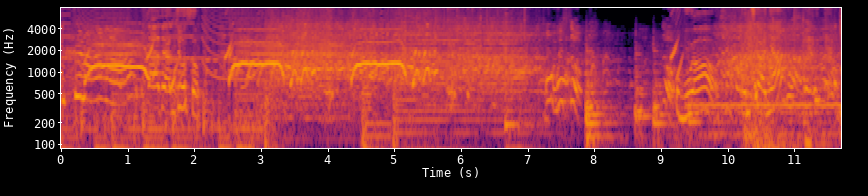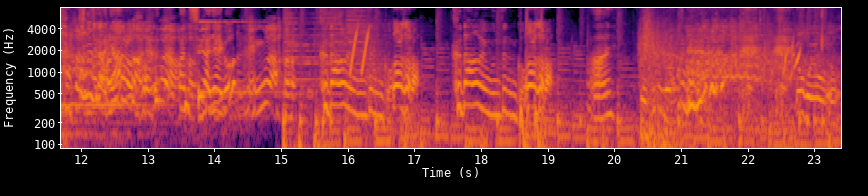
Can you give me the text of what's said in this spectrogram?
죽지 마. 나 아직 안 죽었어. 어, 됐어. 어 뭐야? 반칙 아니야? 반칙 아니야? 반칙 아니야 이거? 앵무야. 그 다음에 문드는 거. 떨어져라. 그 다음에 문드는 거. 떨어져라. 아이. 요거 요거 요거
